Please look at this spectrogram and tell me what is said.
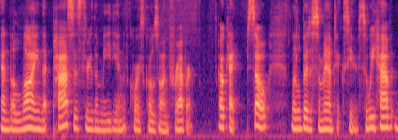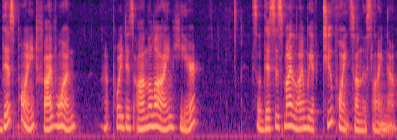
And the line that passes through the median, of course, goes on forever. Okay, so a little bit of semantics here. So we have this point, 5, 1. That point is on the line here. So this is my line. We have two points on this line now,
